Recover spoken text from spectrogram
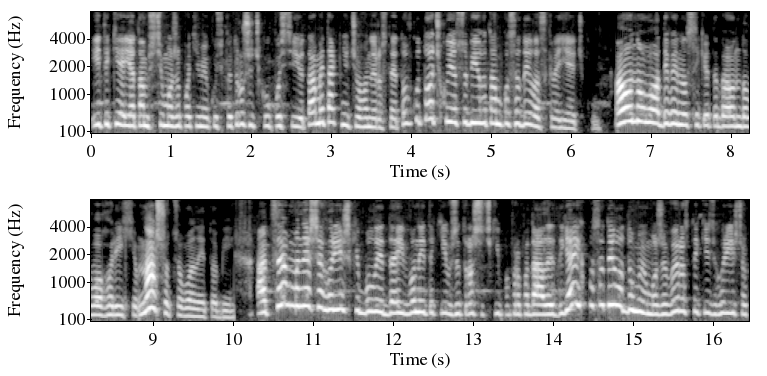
і таке, я там ще може потім якусь петрушечку посію. Там і так нічого не росте. То в куточку я собі його там посадила з краєчку. А воно, во, диви, ну, скільки у тебе ондово горіхів. Нащо це вони тобі? А це в мене ще горішки були, да й вони такі вже трошечки попропадали. Я їх посадила, думаю, може виросте якийсь горішок.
